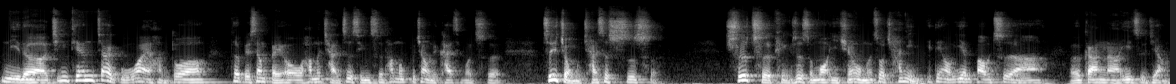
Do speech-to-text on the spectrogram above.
你的今天在国外很多，特别像北欧，他们踩自行车，他们不知道你开什么车，这种才是奢侈。奢侈品是什么？以前我们做餐饮一定要验报纸啊、鹅肝啊、鱼子酱。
